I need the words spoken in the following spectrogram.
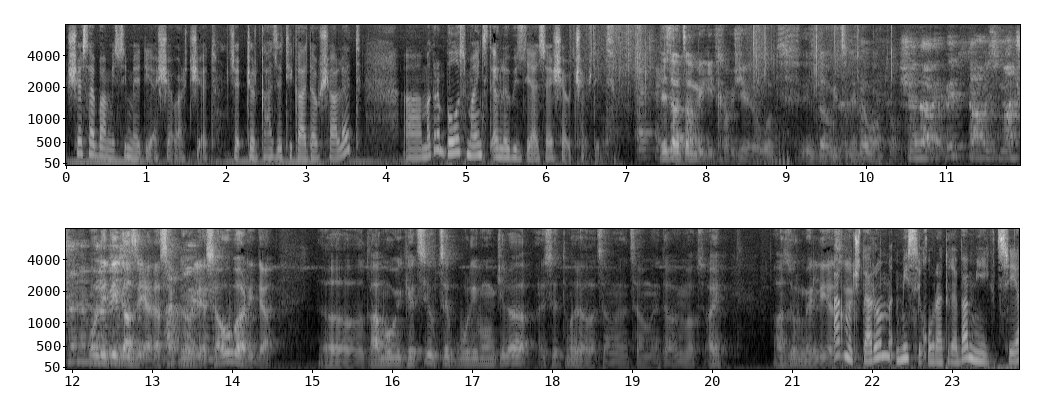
შესაბამისი მედია შევარჩიეთ. ჯერ გაზეთი გადავშალეთ, მაგრამ ბოლოს მაინც ტელევიზიაზე შევჩერდით. ეს არ წამიგითხავ ჟეროგონთ, ეს დავიწყე და ვამთავრე. შედარებით თავის მაჩვენებლები პოლიტიკაზეა დასაკვირველია საუბარი და გამოვიქეცი უცებ გული მომჭირა ესეთმა რაღაცამ რაღაცამ დავიმახს. აი აზურ მელიაზე. აღმოჩნდა რომ მისი ყურადღება მიიქცია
